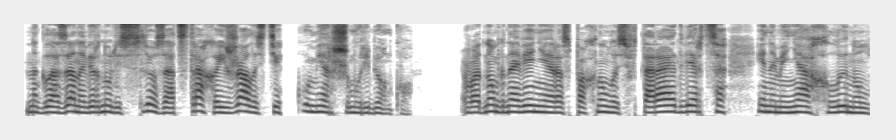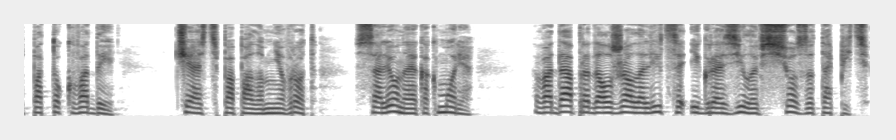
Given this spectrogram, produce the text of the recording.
На глаза навернулись слезы от страха и жалости к умершему ребенку. В одно мгновение распахнулась вторая дверца, и на меня хлынул поток воды. Часть попала мне в рот, соленая, как море. Вода продолжала литься и грозила все затопить.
